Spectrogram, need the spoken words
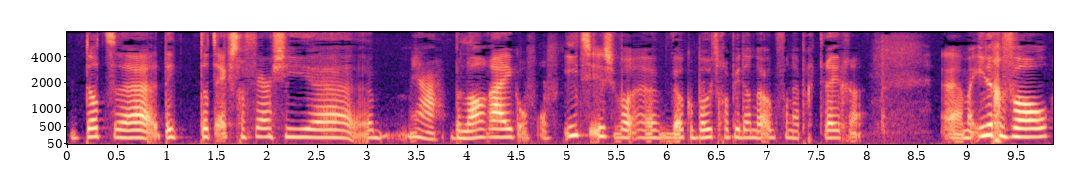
dat, uh, dat, extraversie uh, ja, belangrijk of, of iets is, uh, welke boodschap je dan er ook van hebt gekregen. maar in ieder geval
